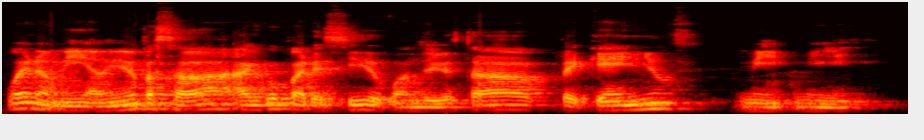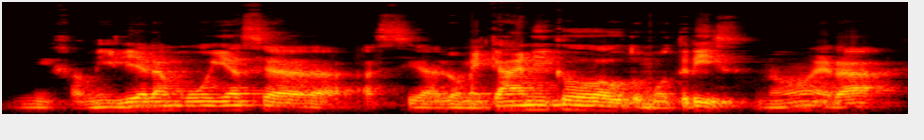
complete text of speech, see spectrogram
Bueno, a mí, a mí me pasaba algo parecido. Cuando yo estaba pequeño, mi, mi, familia era muy hacia, hacia lo mecánico automotriz, ¿no? Era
